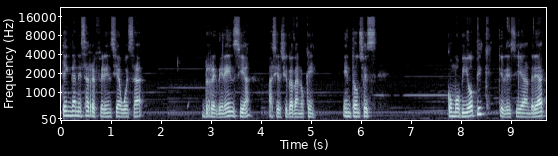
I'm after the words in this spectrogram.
tengan esa referencia o esa reverencia hacia el ciudadano que. Entonces, como biopic que decía Andrea,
